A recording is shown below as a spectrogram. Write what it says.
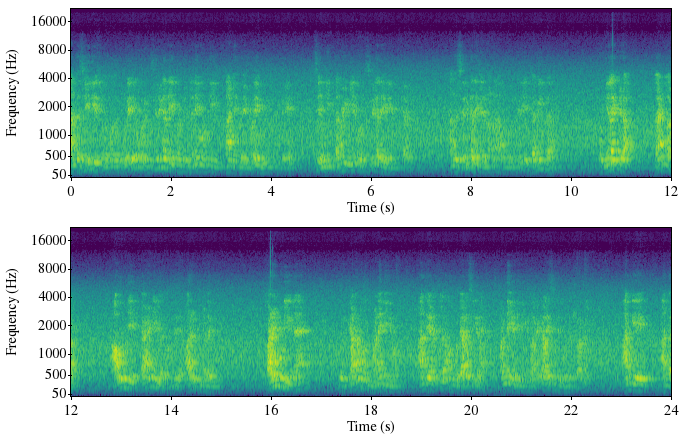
அந்த செய்தியை சொல்லும்போது ஒரே ஒரு சிறுகதையை மட்டும் நினைவூட்டி நான் என்னுடைய உரையை முடித்திருக்கிறேன் செஞ்சி தமிழிலே ஒரு சிறுகதை எழுதியிருக்காரு. அந்த சிறுகதைகள் என்னன்னா அவங்க பெரிய ஜமீன்தார் ஒரு நிலக்கிடா லேண்ட்லார்ட் அவருடைய கழனியில வந்து அறுப்பு நடக்குது. பழங்குடியின ஒரு கணவனும் மனைவியும் அந்த இடத்துல அவங்க வேலை செய்யறாங்க. பண்ணை அடிமைகளாக வேலை செய்து கொண்டிருக்கிறாங்க. அங்கே அந்த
